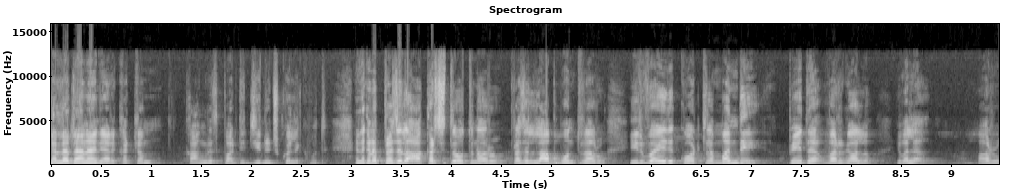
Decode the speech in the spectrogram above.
నల్లధనాన్ని అరకట్టడం కాంగ్రెస్ పార్టీ జీర్ణించుకోలేకపోతుంది. ఎందుకంటే ప్రజలు ఆకర్షితులవుతున్నారు ప్రజలు లాభం పొందుతున్నారు ఇరవై ఐదు కోట్ల మంది పేద వర్గాలు ఇవాళ వారు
